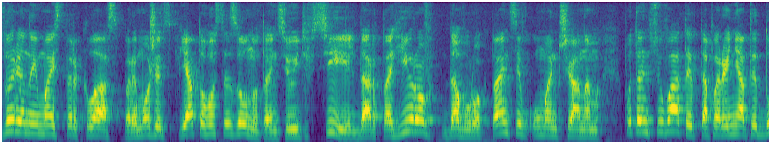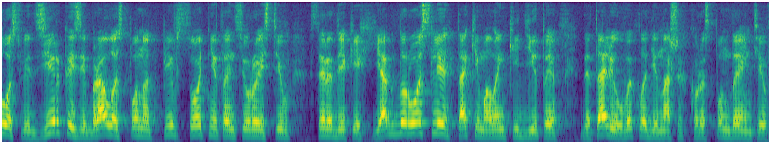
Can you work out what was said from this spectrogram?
Зоряний майстер-клас. Переможець п'ятого сезону танцюють всі. Ільдар Тагіров дав урок танців уманчанам. Потанцювати та перейняти досвід зірки зібралось понад півсотні танцюристів, серед яких як дорослі, так і маленькі діти. Деталі у викладі наших кореспондентів.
